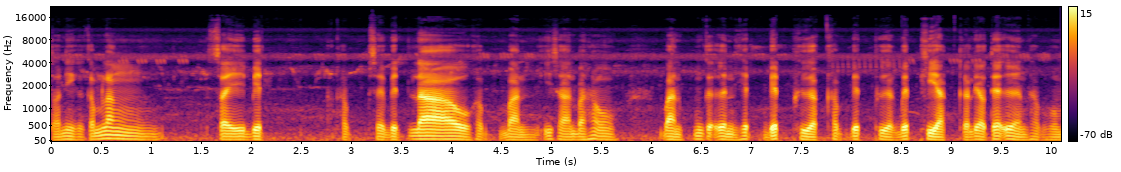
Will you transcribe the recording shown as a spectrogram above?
ตอนนี้ก็กำลังใส่เบ็ดครับใส่เบ็ดลาวครับบ้านอีสานบ้านเฮาบ้านผมก็เอิ้นเฮ็ดเบ็ดเผือกครับเบ็ดเผือกเบ็ดเพียกก็แล้วแต่เอิ้นครับผม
